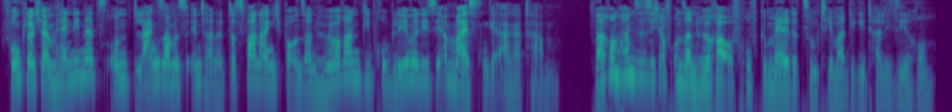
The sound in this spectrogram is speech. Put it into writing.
Funklöcher im Handynetz und langsames Internet. Das waren eigentlich bei unseren Hörern die Probleme, die sie am meisten geärgert haben. Warum haben Sie sich auf unseren Höreraufruf gemeldet zum Thema Digitalisierung?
